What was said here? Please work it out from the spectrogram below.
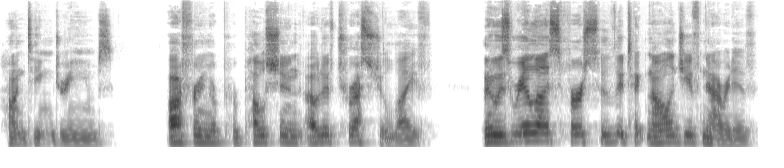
haunting dreams, offering a propulsion out of terrestrial life that was realized first through the technology of narrative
